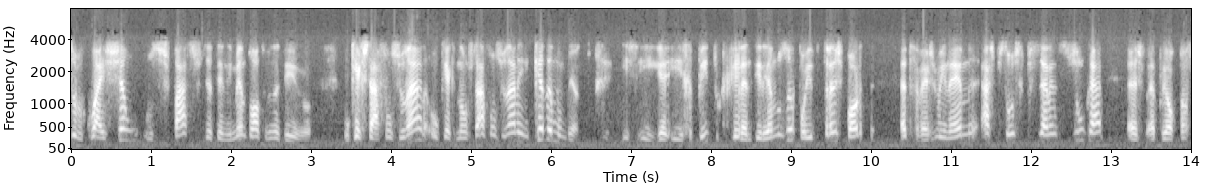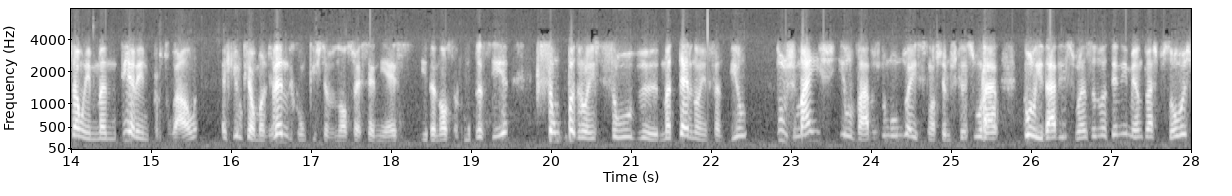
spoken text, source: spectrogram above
sobre quais são os espaços de atendimento alternativo o que é que está a funcionar, o que é que não está a funcionar em cada momento. E, e, e repito que garantiremos apoio de transporte através do INEM às pessoas que precisarem se deslocar. A, a preocupação em manter em Portugal aquilo que é uma grande conquista do nosso SNS e da nossa democracia, que são padrões de saúde materno-infantil dos mais elevados do mundo. É isso que nós temos que assegurar, qualidade e segurança do atendimento às pessoas.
